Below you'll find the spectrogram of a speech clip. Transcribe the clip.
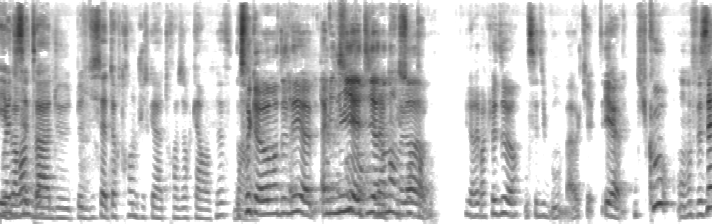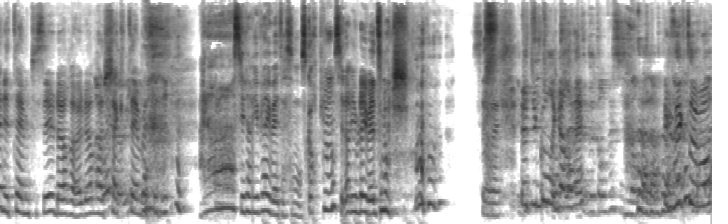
Et Ouais, par contre, 17h. bah, de, de 17h30 jusqu'à 3h49. Le bah, truc, à un moment donné, euh, à minuit, elle dit Ah non, non, mais là. Il arrivera que le 2. Hein. On s'est dit Bon, bah ok. Et euh, du coup, on faisait les thèmes, tu sais, l'heure euh, l'heure Ah à ouais, chaque bah oui. thème. On s'est dit Ah non, non, non, s'il arrive là, il va être à son scorpion, s'il arrive là, il va être machin. C'est vrai. Et du coup, on regardait. D'autant plus, non, voilà. Exactement.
